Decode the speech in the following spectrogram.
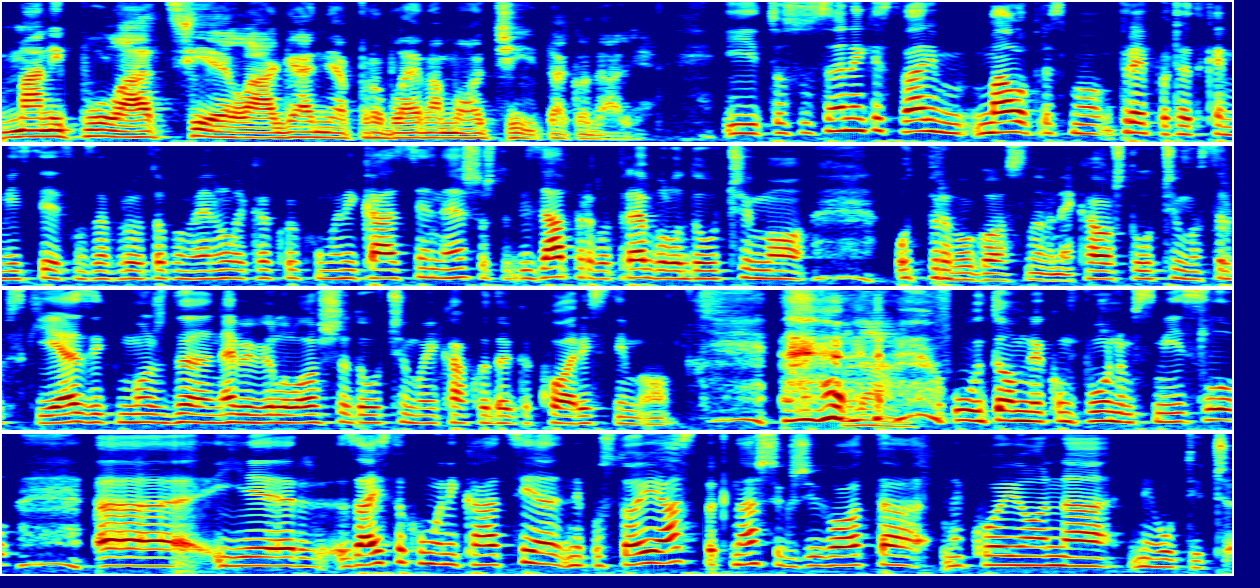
manipulacije, laganja, problema moći i tako dalje. I to su sve neke stvari, malo pre, smo, pre početka emisije smo zapravo to pomenule kako je komunikacija nešto što bi zapravo trebalo da učimo od prvog osnovne. Kao što učimo srpski jezik, možda ne bi bilo loše da učimo i kako da ga koristimo da. u tom nekom punom smislu. Jer zaista komunikacija, ne postoji aspekt našeg života na koji ona ne utiče.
